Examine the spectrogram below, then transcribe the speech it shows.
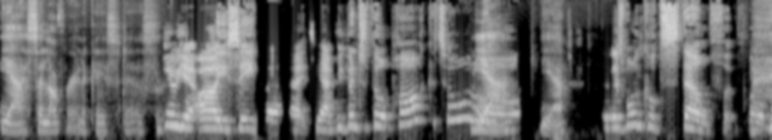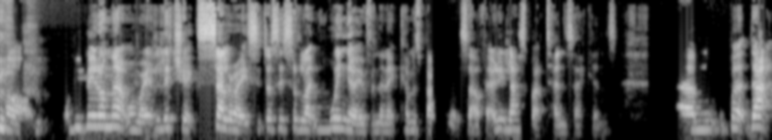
Yes, I love roller coasters. Do you? Oh, you see, perfect. Yeah. Have you been to Thorpe Park at all? Yeah. Or? Yeah. There's one called Stealth at Thorpe Park. have you been on that one where it literally accelerates? It does this sort of like wing over and then it comes back on itself. It only lasts about 10 seconds. Um, but that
